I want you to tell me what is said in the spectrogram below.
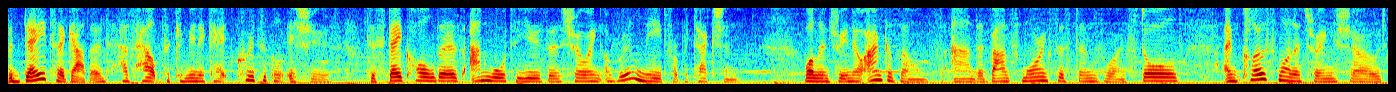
The data gathered has helped to communicate critical issues to stakeholders and water users showing a real need for protection. Voluntary no anchor zones and advanced mooring systems were installed and close monitoring showed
